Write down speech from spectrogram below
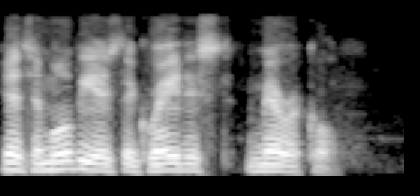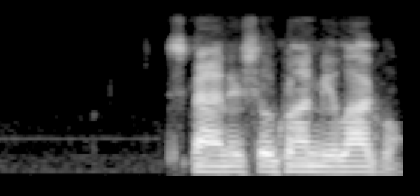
Yes, the movie is the greatest miracle. Spanish, El Gran Milagro.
